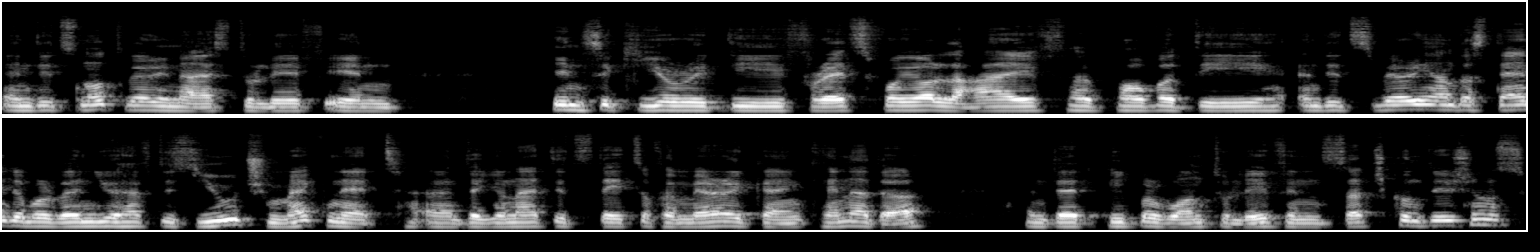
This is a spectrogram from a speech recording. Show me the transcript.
and it's not very nice to live in insecurity, threats for your life, uh, poverty, and it's very understandable when you have this huge magnet, uh, the United States of America and Canada, and that people want to live in such conditions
